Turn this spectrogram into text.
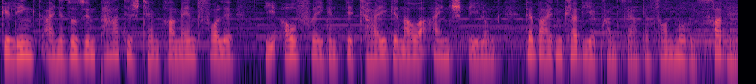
gelingt eine so sympathisch temperamentvolle wie aufregend detailgenaue Einspielung der beiden Klavierkonzerte von Maurice Ravel.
